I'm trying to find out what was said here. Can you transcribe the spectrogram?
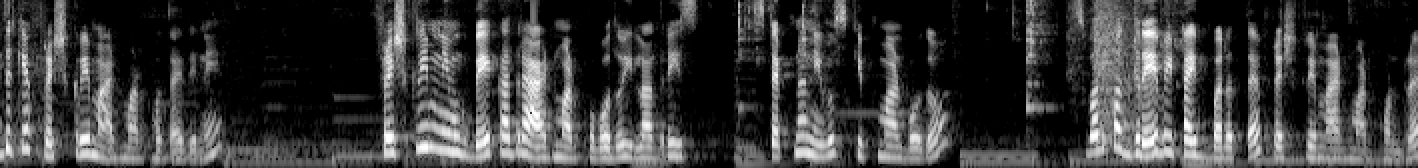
ಇದಕ್ಕೆ ಫ್ರೆಶ್ ಕ್ರೀಮ್ ಆ್ಯಡ್ ಮಾಡ್ಕೋತಾ ಇದ್ದೀನಿ. ಫ್ರೆಶ್ ಕ್ರೀಮ್ ನಿಮ್ಗೆ ಬೇಕಾದರೆ ಆ್ಯಡ್ ಮಾಡ್ಕೋಬೋದು, ಇಲ್ಲಾಂದರೆ ಈ ಸ್ಟೆಪ್ನ ನೀವು ಸ್ಕಿಪ್ ಮಾಡ್ಬೋದು. ಸ್ವಲ್ಪ ಗ್ರೇವಿ ಟೈಪ್ ಬರುತ್ತೆ ಫ್ರೆಶ್ ಕ್ರೀಮ್ ಆ್ಯಡ್ ಮಾಡಿಕೊಂಡ್ರೆ.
